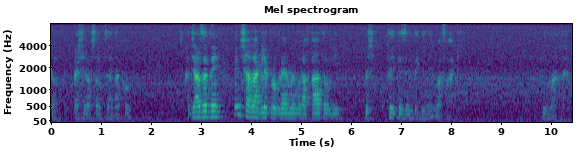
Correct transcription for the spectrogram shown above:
ڈاکٹر اشرف صاحب زادہ کو اجازت دیں۔ انشاءاللہ اگلے پروگرام میں ملاقات ہوگی۔ پشتے کے زندگی نے وفا کی۔ ایماندار ہے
